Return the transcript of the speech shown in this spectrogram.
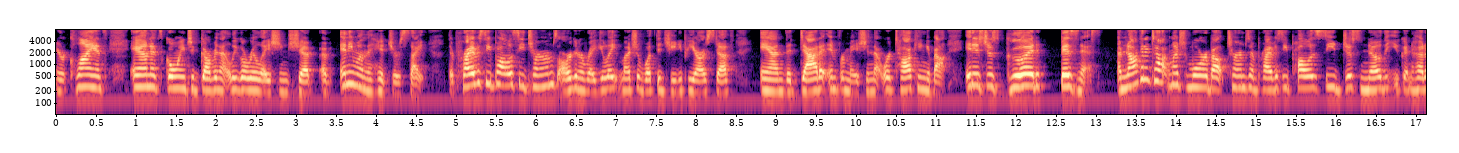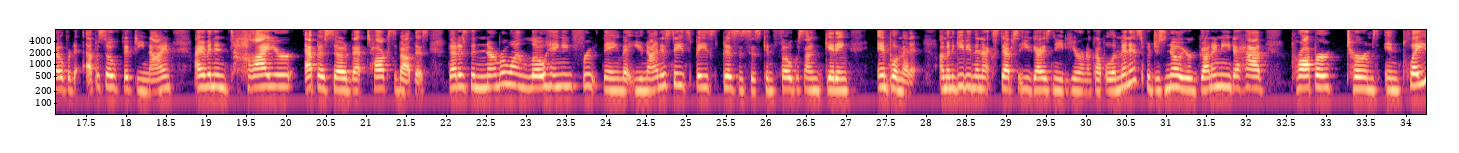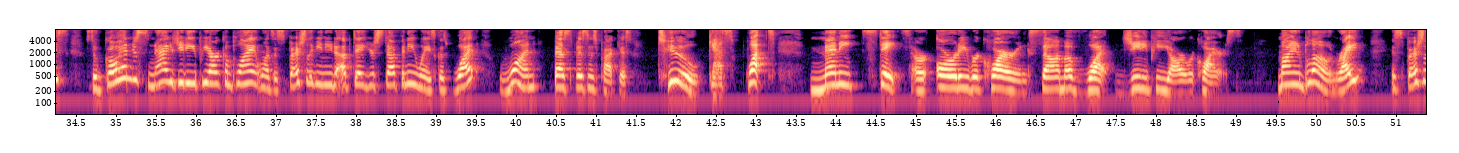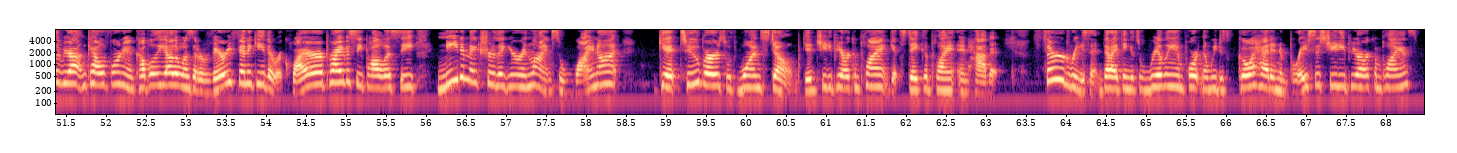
your clients, and it's going to govern that legal relationship of anyone that hits your site. The privacy policy terms are going to regulate much of what the GDPR stuff and the data information that we're talking about. It is just good business. I'm not going to talk much more about terms and privacy policy. Just know that you can head over to episode 59. I have an entire episode that talks about this. That is the number one low hanging fruit thing that United States based businesses can focus on getting implement it. I'm going to give you the next steps that you guys need here in a couple of minutes, but just know you're going to need to have proper terms in place. So go ahead and just snag GDPR compliant ones, especially if you need to update your stuff anyways. Because what? One, best business practice. Two, guess what? Many states are already requiring some of what GDPR requires. Mind blown, right? especially if you're out in California, a couple of the other ones that are very finicky, that require a privacy policy, need to make sure that you're in line. So why not get two birds with one stone? Get GDPR compliant, get state compliant, and have it. Third reason that I think it's really important that we just go ahead and embrace this GDPR compliance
